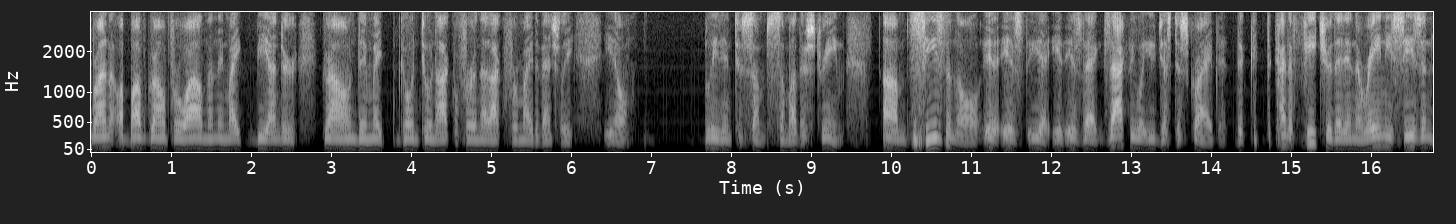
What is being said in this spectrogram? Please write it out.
run above ground for a while, and then they might be underground. They might go into an aquifer, and that aquifer might eventually, you know, bleed into some some other stream. Um, seasonal is, the is that exactly what you just described. The, the kind of feature that in a rainy season,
